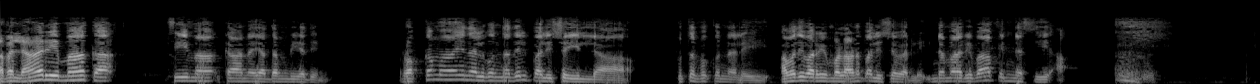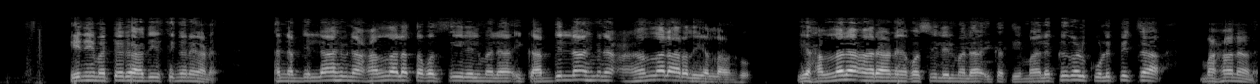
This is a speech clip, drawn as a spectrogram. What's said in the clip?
അപ്പൊ ലാരിമ കാന യദംബിയതിൻ റൊക്കമായി നൽകുന്നതിൽ പലിശയില്ല. മുത്തഫക്കുൻ അലൈ അവധി പറയുമ്പോഴാണ് പലിശ വരൽ. ഇന്നമാരിബ പിന്നെ ഇനി മറ്റൊരു ഹദീസ് ഇങ്ങനെയാണ്. അൻ അബ്ദുല്ലാഹിബിൻ ഹല്ലല തഹസീലിൽ മലായിക അബ്ദുല്ലാഹിബിൻ ഹല്ലല റളിയല്ലാഹു ഈ ഹല്ലല ആരാണ്? ഗസീലിൽ മലായികത്തി. മലക്കുകൾ കുളിപ്പിച്ച മഹാനാണ്.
